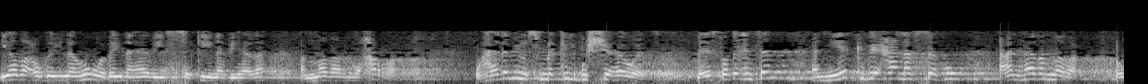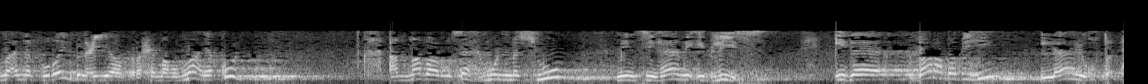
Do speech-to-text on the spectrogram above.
يضع بينه وبين هذه السكينة بهذا النظر المحرم وهذا ما يسمى كلب الشهوات. لا يستطيع الإنسان أن يكبح نفسه عن هذا النظر. رغم أن الفضيل بن عياض رحمه الله يقول النظر سهم مسموم من سهام إبليس. إذا ضرب به لا يخطئ.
